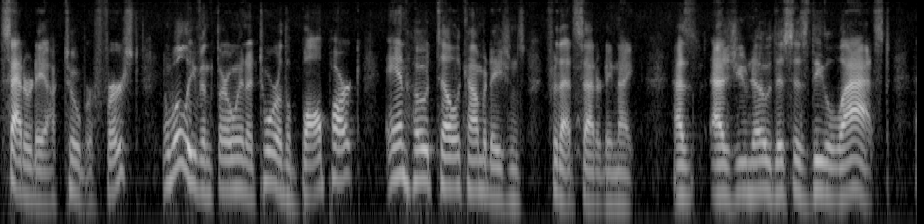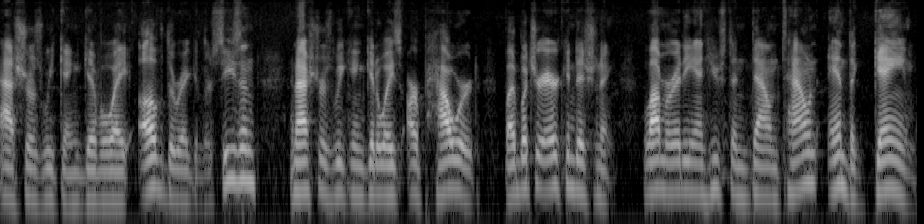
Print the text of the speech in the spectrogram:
Saturday, October 1st. And we'll even throw in a tour of the ballpark and hotel accommodations for that Saturday night. As, as you know, this is the last Astros weekend giveaway of the regular season. And Astros weekend getaways are powered by Butcher Air Conditioning, Le Meridien Houston downtown, and the game.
